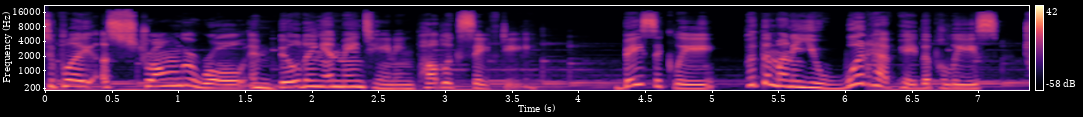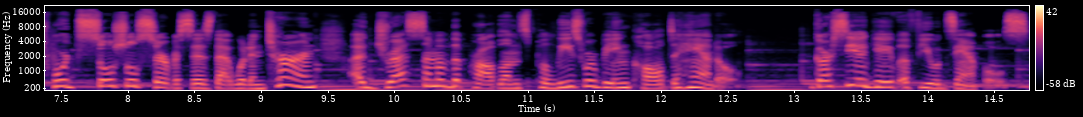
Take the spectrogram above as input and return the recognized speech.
to play a stronger role in building and maintaining public safety. Basically, put the money you would have paid the police towards social services that would in turn address some of the problems police were being called to handle. Garcia gave a few examples.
